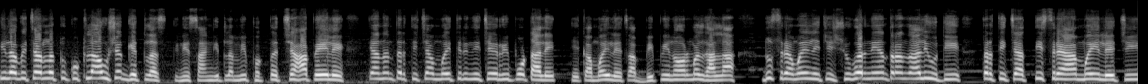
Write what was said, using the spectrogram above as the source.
तिला विचारलं तू कुठलं औषध घेतलंस? तिने सांगितलं मी फक्त चहा पेले त्यानंतर तिच्या मैत्रिणीचे रिपोर्ट आले. एका महिलेचा बीपी नॉर्मल झाला. दुसऱ्या महिलेची शुगर नियंत्रण झाली होती. तर तिच्या तिसऱ्या महिलेची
